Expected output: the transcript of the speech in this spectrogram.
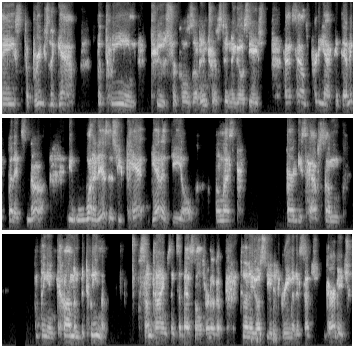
ways to bridge the gap between two circles of interest in negotiation. That sounds pretty academic, but it's not. It, what it is is you can't get a deal unless parties have some something in common between them. Sometimes it's the best alternative to the negotiated agreement is such garbage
